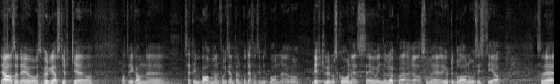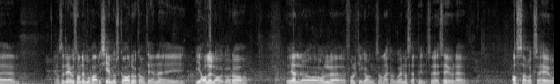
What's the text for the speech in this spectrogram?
Ja, altså det er jo selvfølgelig av styrke at vi kan uh, sette inn Barmen f.eks. på defensiv midtbane. Og Birkelund og Skånes er jo indreløpere som har gjort det bra nå siste tida. Så det, altså det er jo sånn det må være. Det kommer jo skade og karantene i, i alle lag. og da, da gjelder det å holde folk i gang, sånn at de kan gå inn og steppe inn. Så jeg ser jo det Assar også har jo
